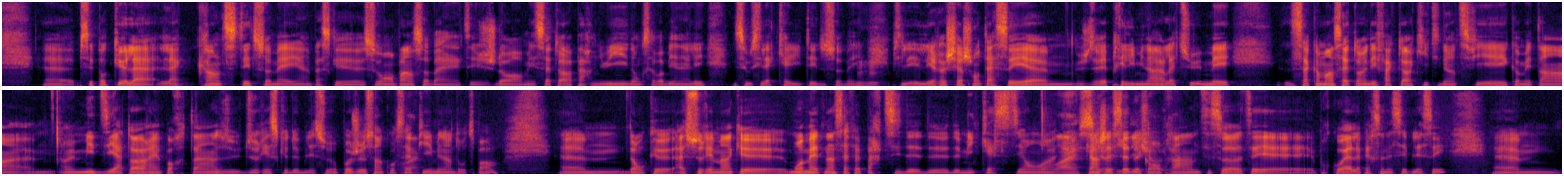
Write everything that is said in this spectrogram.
C'est pas que la, quantité de sommeil, hein, parce que souvent on pense, ah, ben, je dors mes 7 heures par nuit, donc ça va bien aller, mais c'est aussi la qualité du sommeil. Mm-hmm. Puis les, les, recherches sont assez, je dirais, préliminaires là-dessus, mais ça commence à être un des facteurs qui est identifié comme étant euh, un médiateur important du, risque de blessure, pas juste en course à pied, mais dans d'autres sports. Euh, donc, euh, assurément que moi, maintenant, ça fait partie de, mes questions quand j'essaie de comprendre, c'est ça, tu sais, pourquoi la personne s'est blessée.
